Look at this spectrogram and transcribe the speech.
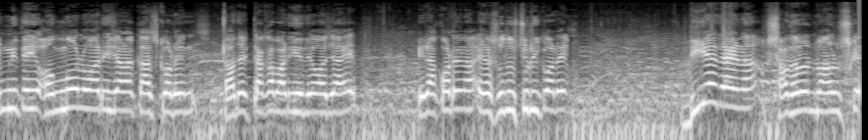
এমনিতেই অঙ্গনওয়াড়ি যারা কাজ করেন, তাদের টাকা বাড়িয়ে দেওয়া যায়। এরা করে না, এরা শুধু চুরি করে। দিয়ে দেয় না, সাধারণ মানুষকে,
